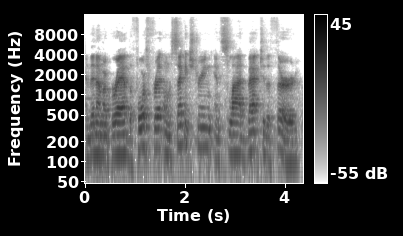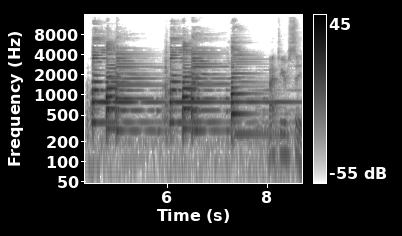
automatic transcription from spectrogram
and then I'm gonna grab the fourth fret on the second string and slide back to the third, back to your C.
